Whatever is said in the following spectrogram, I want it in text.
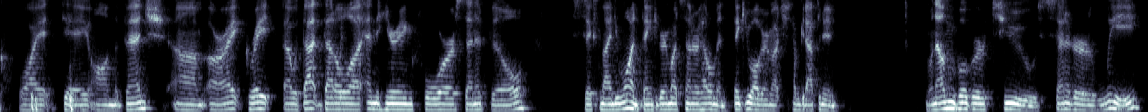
Quiet day on the bench. Um, all right, great. Uh, with that, that'll uh, end the hearing for Senate Bill 691. Thank you very much, Senator Hettleman. Thank you all very much. Have a good afternoon. We'll now move over to Senator Lee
